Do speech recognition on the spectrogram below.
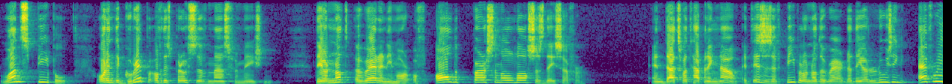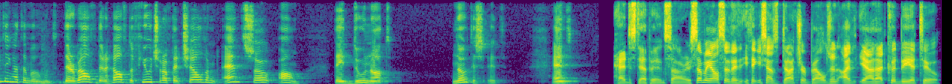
Once people are in the grip of this process of mass formation, they are not aware anymore of all the personal losses they suffer. And that's what's happening now. It is as if people are not aware that they are losing everything at the moment their wealth, their health, the future of their children, and so on. They do not notice it. And Had to step in. Sorry. Somebody else said, you think he sounds Dutch or Belgian? I, yeah, that could be it too.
